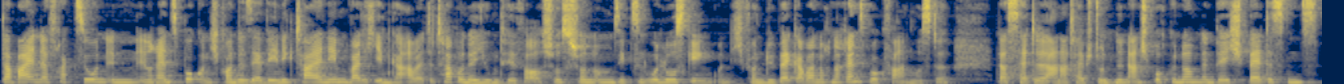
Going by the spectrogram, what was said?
dabei in der Fraktion in, in Rendsburg und ich konnte sehr wenig teilnehmen, weil ich eben gearbeitet habe und der Jugendhilfeausschuss schon um 17 Uhr losging und ich von Lübeck aber noch nach Rendsburg fahren musste. Das hätte anderthalb Stunden in Anspruch genommen, dann wäre ich spätestens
